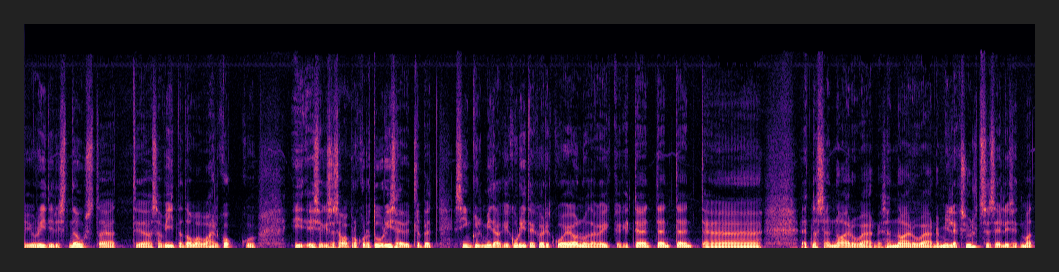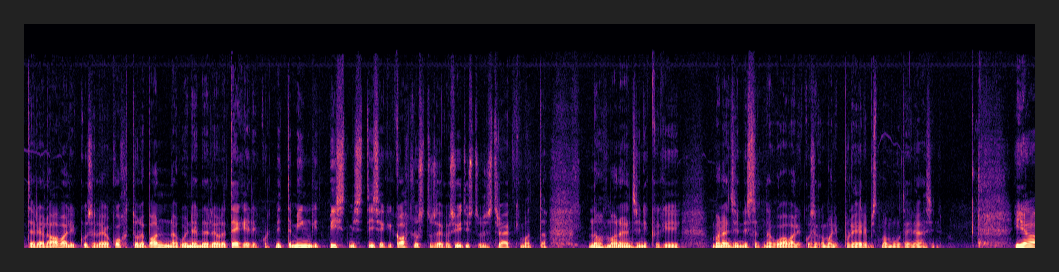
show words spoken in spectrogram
juriidilist nõustajat et ja sa viid nad omavahel kokku. isegi seesama prokuratuur ise ütleb, et siin küll midagi kuritegelikku ei olnud, aga ikkagi. et noh, see on naeruväärne, see on naeruväärne, milleks üldse selliseid materjale avalikkusele ja kohtule panna, kui nendel ei ole tegelikult mitte mingit pistmist isegi kahtlustusega, süüdistusest rääkimata. noh, ma näen siin ikkagi, ma näen siin lihtsalt nagu avalikkusega manipuleerimist, ma muud ei näe siin ja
